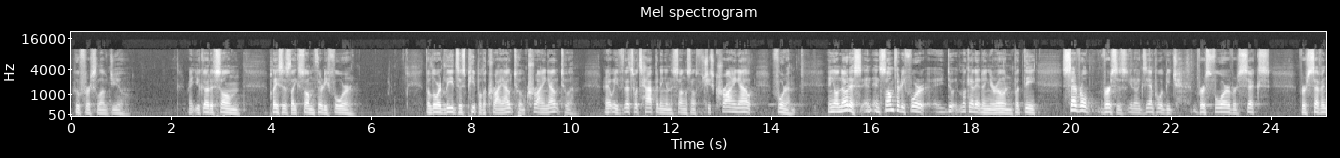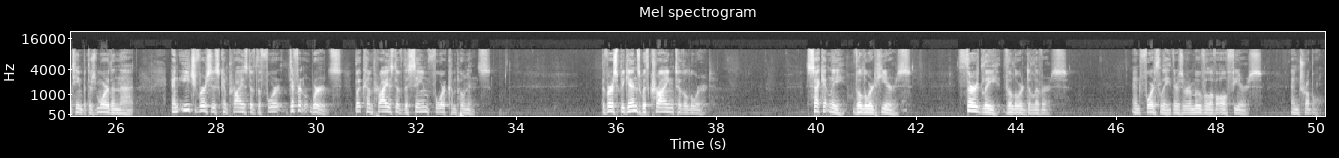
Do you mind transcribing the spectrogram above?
who first loved you. Right? You go to Psalm, places like Psalm 34 the Lord leads his people to cry out to him, crying out to him. Right? We've, that's what's happening in the Song of Songs. She's crying out for him. And you'll notice in, in Psalm 34, do, look at it on your own, but the several verses, you know, example would be verse 4, verse 6, verse 17, but there's more than that. And each verse is comprised of the four different words, but comprised of the same four components. The verse begins with crying to the Lord. Secondly, the Lord hears. Thirdly, the Lord delivers. And fourthly, there's a removal of all fears and trouble.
